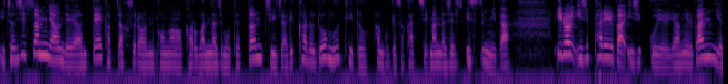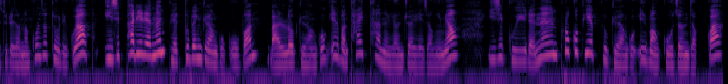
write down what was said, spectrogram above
2013년 내한 때 갑작스런 건강 악화로 만나지 못했던 지휘자 리카르도 무티도 한국에서 같이 만나실 수 있습니다. 1월 28일과 29일 양일간 예술의 전당 콘서트홀이고요. 28일에는 베토벤 교향곡 5번, 말로 교향곡 1번 타이탄을 연주할 예정이며 29일에는 프로코피에프 교향곡 1번 고전적과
